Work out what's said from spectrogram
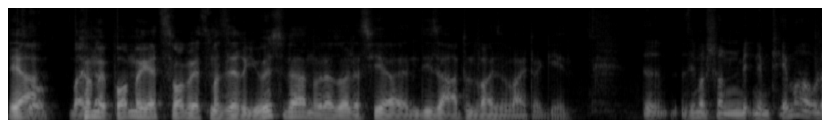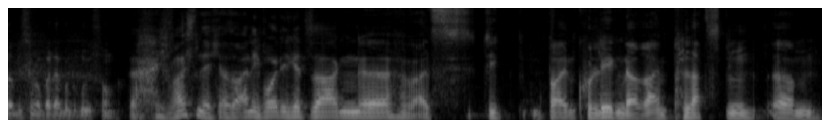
ja, so, können wir, wollen, wir jetzt, wollen wir jetzt mal seriös werden oder soll das hier in dieser Art und Weise weitergehen? Äh, sind wir schon mitten im Thema oder bist du noch bei der Begrüßung? Ich weiß nicht. Also eigentlich wollte ich jetzt sagen, äh, als die beiden Kollegen da reinplatzten, ähm,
